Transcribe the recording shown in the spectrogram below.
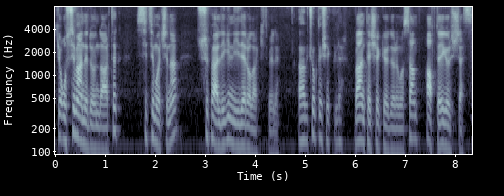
ki Osimhen de döndü artık City maçına Süper Lig'in lideri olarak gitmeli. Abi çok teşekkürler. Ben teşekkür ediyorum Hasan. Haftaya görüşeceğiz.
